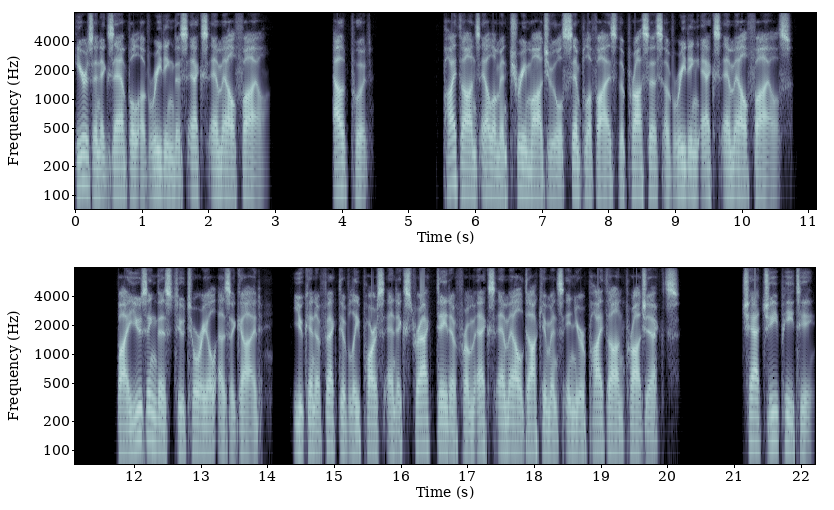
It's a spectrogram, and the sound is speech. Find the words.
Here's an example of reading this XML file. Output Python's element tree module simplifies the process of reading XML files. By using this tutorial as a guide, you can effectively parse and extract data from XML documents in your Python projects. ChatGPT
